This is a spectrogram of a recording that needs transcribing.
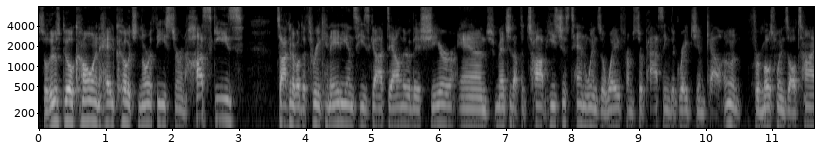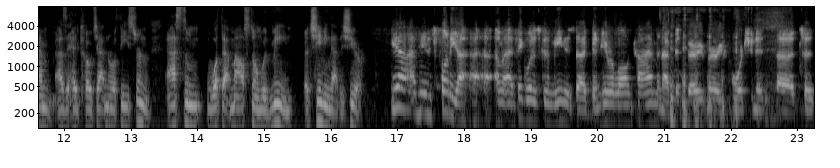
So there's Bill Coen, head coach Northeastern Huskies, talking about the three Canadians he's got down there this year. And mentioned at the top, he's just 10 wins away from surpassing the great Jim Calhoun for most wins all time as a head coach at Northeastern. Asked him what that milestone would mean, achieving that this year. Yeah, I mean, it's funny. I, I, I think what it's going to mean is that I've been here a long time, and I've been very, very fortunate uh, to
